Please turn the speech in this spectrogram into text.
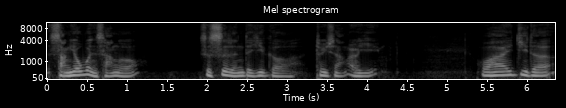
想要问嫦娥。是诗人的一个推想而已。我还记得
